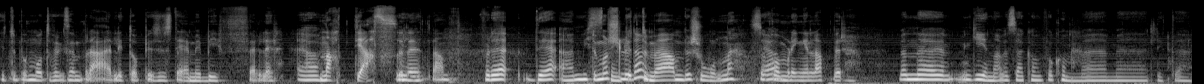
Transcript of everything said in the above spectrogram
Hvis du på en måte f.eks. er litt oppe i systemet i biff eller Ja, nattjazz eller Mm. et eller annet. for det, det er Du må slutte da. med ambisjonene, så Ja. kommer det ingen lapper. Men uh, Gina, hvis jeg kan få komme med, med et lite,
